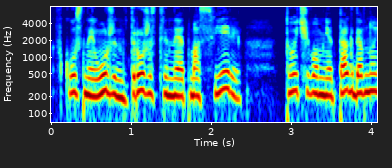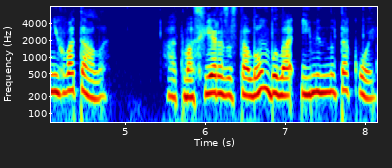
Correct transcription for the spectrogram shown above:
Вкусный ужин в дружественной атмосфере, то, чего мне так давно не хватало. А атмосфера за столом была именно такой.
